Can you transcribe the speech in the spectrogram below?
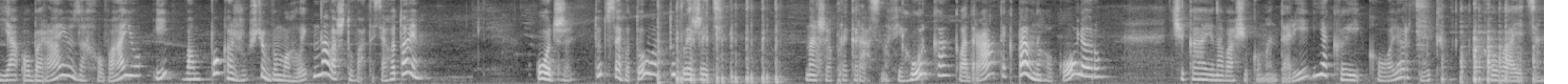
Я обираю, заховаю і вам покажу, щоб ви могли налаштуватися. Готові? Отже, тут все готово. Тут лежить наша прекрасна фігурка, квадратик певного кольору. Чекаю на ваші коментарі, який колір тут ховається.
